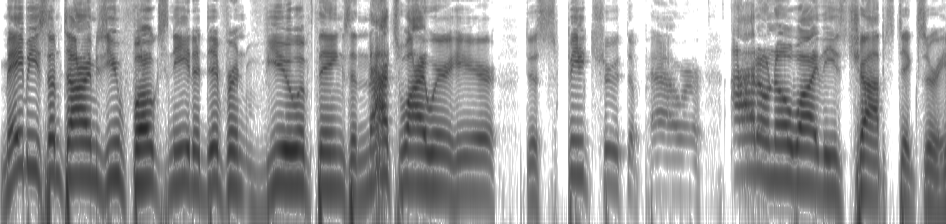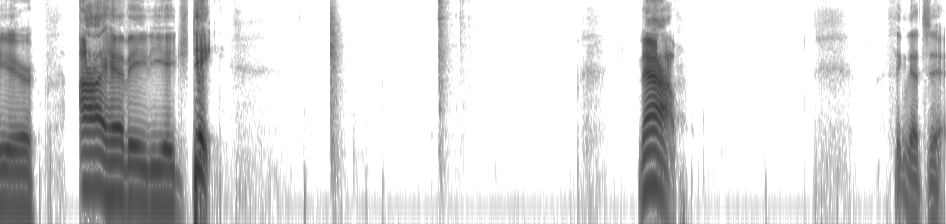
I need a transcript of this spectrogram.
Maybe sometimes you folks need a different view of things, and that's why we're here to speak truth to power. I don't know why these chopsticks are here. I have ADHD. Now, think that's it.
